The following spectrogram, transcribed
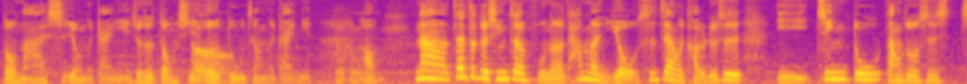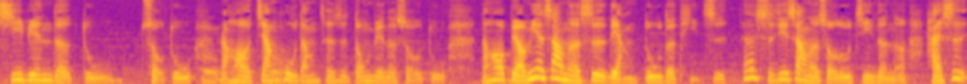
都拿来使用的概念，就是东西二都这样的概念。哦、好，那在这个新政府呢，他们有是这样的考虑，就是以京都当做是西边的都。首都，然后江户当成是东边的首都，嗯、然后表面上呢是两都的体制，但是实际上呢，首都机能呢还是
